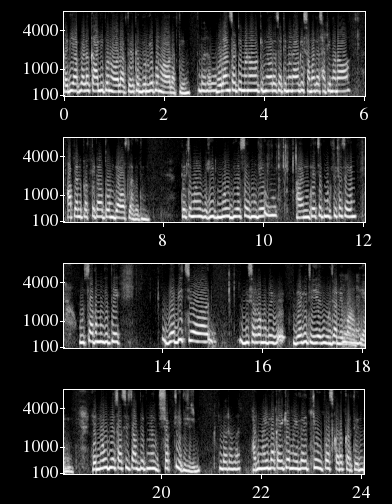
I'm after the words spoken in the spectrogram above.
कधी आपल्याला काली पण व्हावं लागते कधी दुर्गे पण व्हावं लागते. बरोबर. मुलांसाठी म्हणावं की नवऱ्यासाठी म्हणावं की समाजासाठी म्हणावं आपल्याला प्रत्येकाला तोंड द्यावंच लागत. त्याच्यामुळे ही नऊ दिवस म्हणजे आणि त्याच्यात मग ते कसं आहे उत्साह म्हणजे ते वेगळीच निसर्गामध्ये वेगळीच ऊर्जा निर्माण होते आणि हे नऊ दिवस असे चालतात ना शक्ती आहे तिची. बरोबर. आणि महिला काही काही महिला इतके उपास कडक करतील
